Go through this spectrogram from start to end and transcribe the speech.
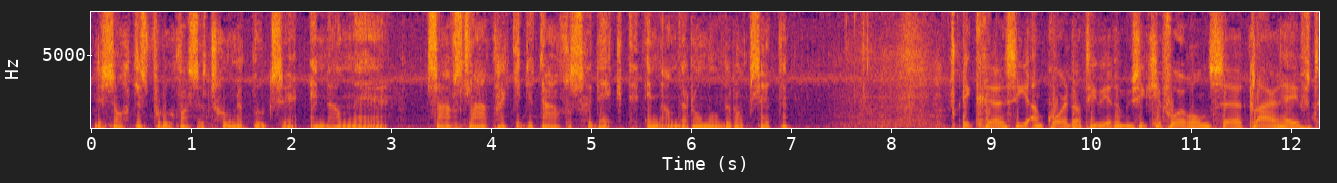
Dus 's ochtends vroeg was het schoenen poetsen. En dan, eh, s'avonds laat had je de tafels gedekt. En dan de rommel erop zetten. Ik eh, zie aan Cor dat hij weer een muziekje voor ons eh, klaar heeft.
